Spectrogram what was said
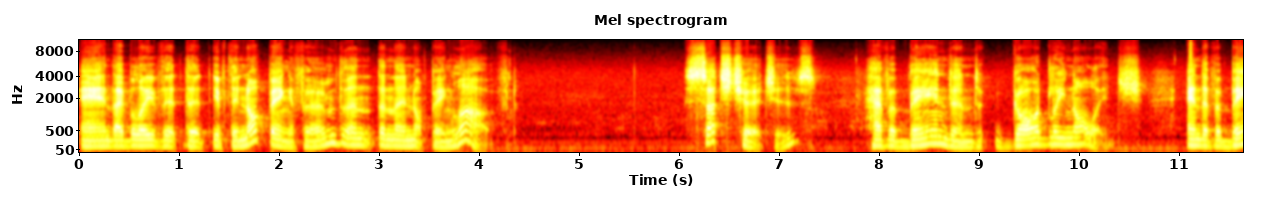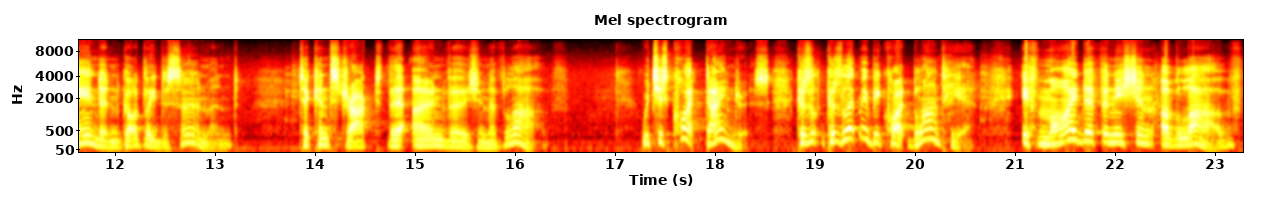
And they believe that, that if they're not being affirmed, then, then they're not being loved. Such churches have abandoned godly knowledge and they've abandoned godly discernment to construct their own version of love, which is quite dangerous. Because let me be quite blunt here. If my definition of love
